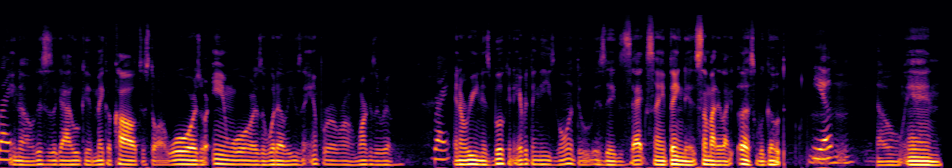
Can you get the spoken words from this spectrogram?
Right. You know, this is a guy who can make a call to start wars or end wars or whatever. He was an emperor of Rome, Marcus Aurelius. Right. And I'm reading this book, and everything that he's going through is the exact same thing that somebody like us would go through. Yep. You know, and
